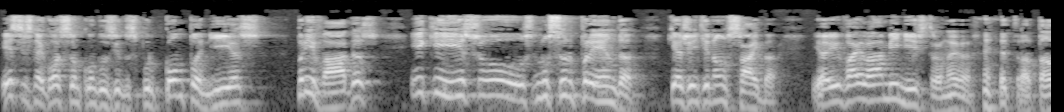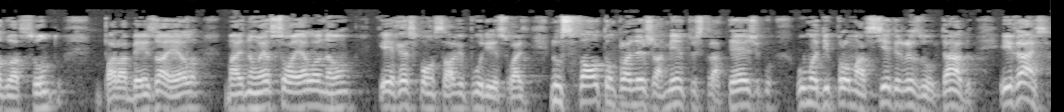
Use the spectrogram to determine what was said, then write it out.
Esses negócios são conduzidos por companhias privadas e que isso nos surpreenda, que a gente não saiba. E aí vai lá a ministra, né, tratar do assunto, parabéns a ela, mas não é só ela não que é responsável por isso. Mas nos falta um planejamento estratégico, uma diplomacia de resultado. E, Reis,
